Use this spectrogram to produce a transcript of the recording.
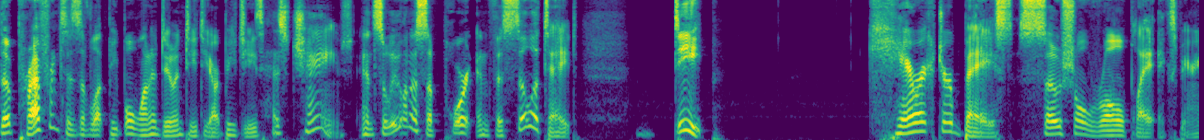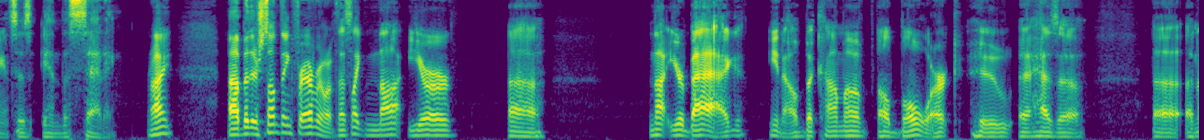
the preferences of what people want to do in TTRPGs has changed. And so we want to support and facilitate deep character based social role play experiences in the setting, right? Uh, but there's something for everyone. If that's like not your, uh, not your bag, you know, become a, a bulwark who uh, has a, uh, an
